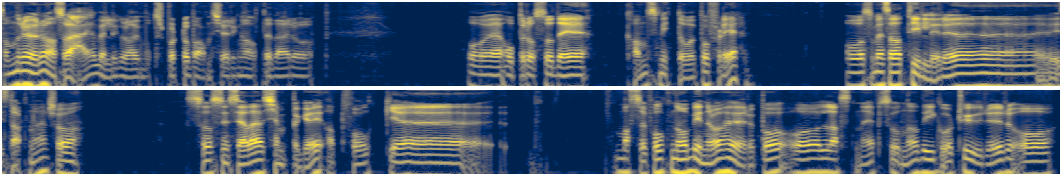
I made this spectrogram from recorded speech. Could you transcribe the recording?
som dere hører, så er jeg veldig glad i motorsport og banekjøring og alt det der. og og jeg håper også det kan smitte over på flere. Og som jeg sa tidligere eh, i starten her, så, så syns jeg det er kjempegøy at folk eh, Masse folk nå begynner å høre på og laste ned episodene, og de går turer. Og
